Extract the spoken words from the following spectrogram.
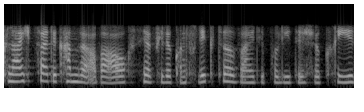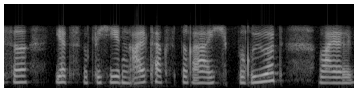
Gleichzeitig haben wir aber auch sehr viele Konflikte, weil die politische Krise jetzt wirklich jeden Alltagsbereich berührt, weil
